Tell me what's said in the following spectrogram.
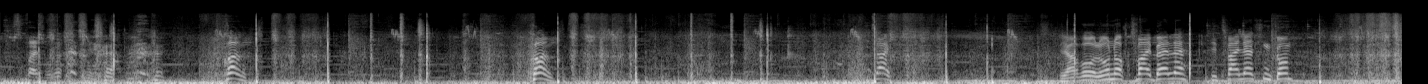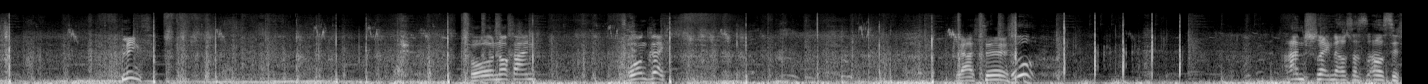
Das ist falsch, oder? Prallen. Prallen. Zeig. Jawohl, und noch zwei Bälle. Die zwei letzten kommen. Links. Und noch ein. Und rechts. Klasse. Uh. Anstrengend aus, dass es aussieht.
